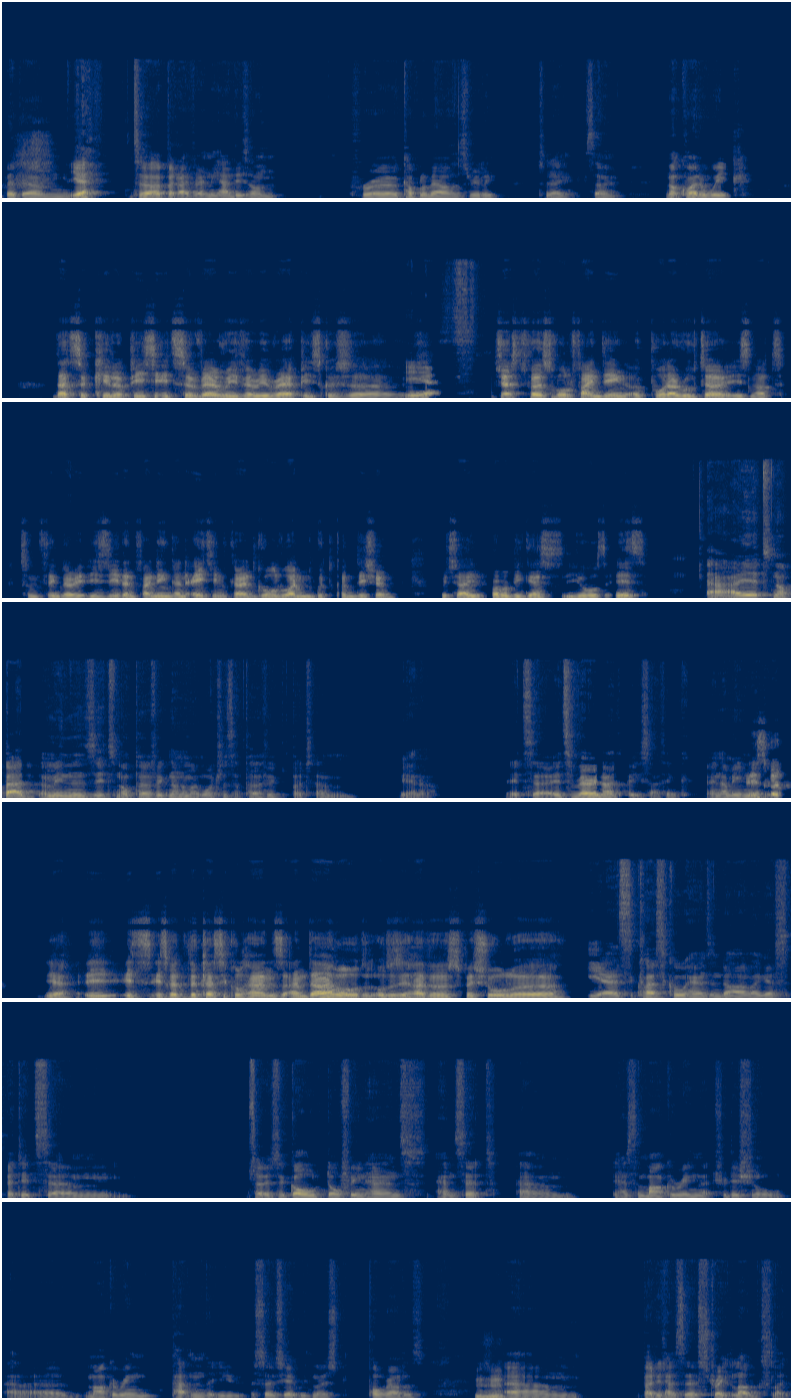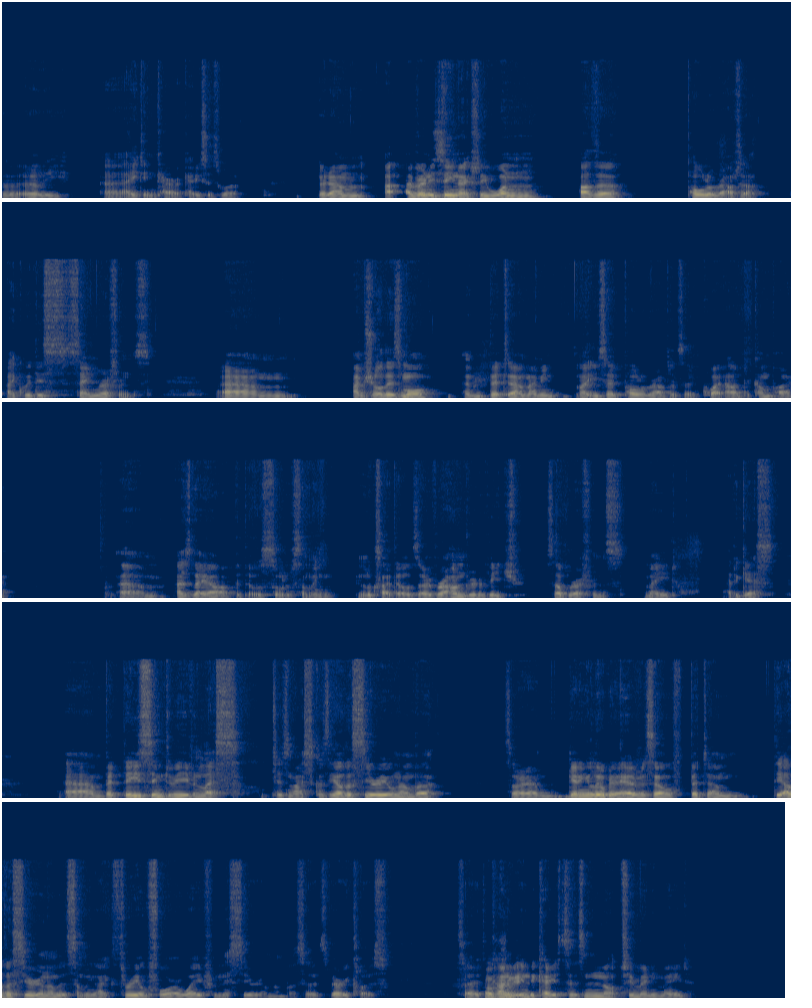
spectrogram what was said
but um, yeah, so but I've only had this on for a couple of hours really today, so not quite a week. That's a killer piece. It's a very, very rare piece because uh, Yes, just first of all, finding a Polarouter is not something very easy. Then finding an 18 karat gold one in good condition, which I probably guess yours is. uh, it's not bad. I mean, it's, it's not perfect. None of my watches are perfect, but um, yeah, no, it's a it's a very nice piece, I think. And I mean, It's got, yeah, it's it's got the classical hands and dial, or, or does it have a special? Uh, Yeah, it's a classical hands and dial, I guess, but it's um, so it's a gold dolphin hands handset. Um, it has the marker ring, that traditional uh, marker ring pattern that you associate with most Polerouters. mhm. Um, but it has the straight lugs like the early uh, 18 carat cases were. But um, I, I've only seen actually one other Polarouter like with this same reference. Um, I'm sure there's more, um, but um, I mean, like you said, Polarouters are quite hard to come by, um, as they are. But there was sort of something. It looks like there was over a hundred of each sub reference made at a guess. Um, but these seem to be even less, which is nice because the other serial number. Sorry, I'm getting a little bit ahead of myself, but um, the other serial number is something like three or four away from this serial number, so it's very close. So it kind of indicates there's not too many made.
